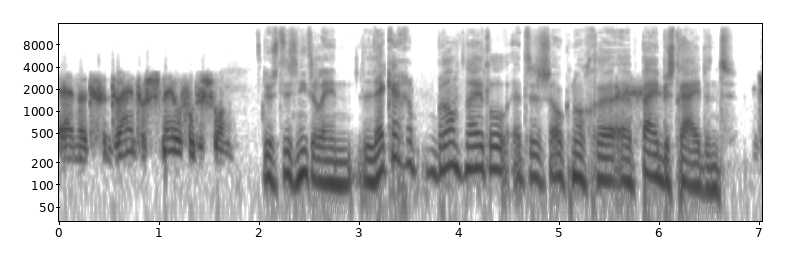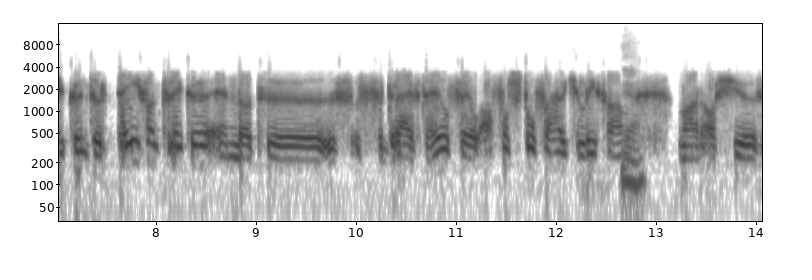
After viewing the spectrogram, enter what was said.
en het verdwijnt als sneeuw voor de zon. Dus het is niet alleen lekker brandnetel, het is ook nog eh, eh, pijnbestrijdend. Je kunt er thee van trekken en dat eh, verdrijft heel veel afvalstoffen uit je lichaam. Ja. Maar als je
